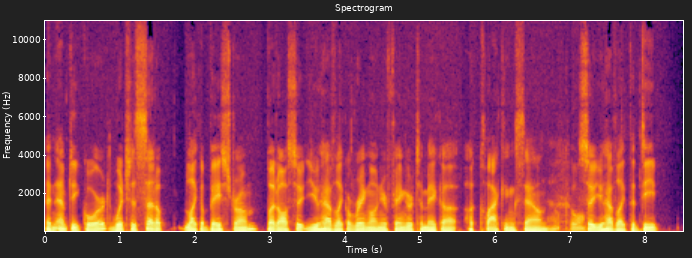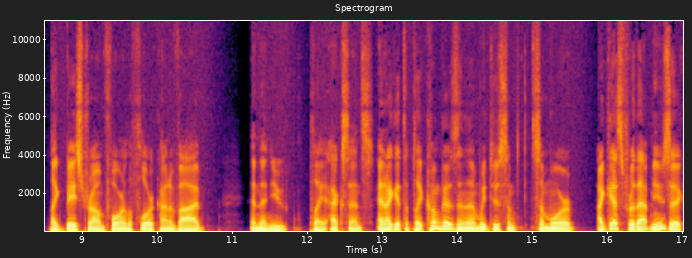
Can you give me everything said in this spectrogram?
an empty gourd, which is set up like a bass drum, but also you have like a ring on your finger to make a, a clacking sound. Oh, cool. So you have like the deep, like bass drum, four on the floor kind of vibe. And then you play accents, and I get to play congas, and then we do some some more. I guess for that music,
